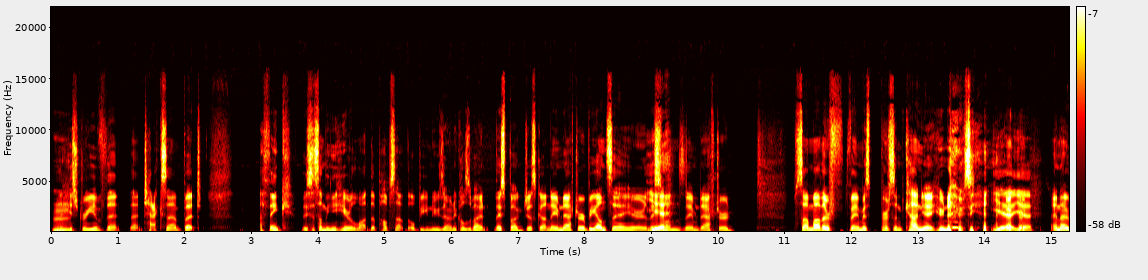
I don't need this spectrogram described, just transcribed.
the Mm. history of that, that taxa. But I think this is something you hear a lot that pops up. There'll be news articles about this bug just got named after Beyonce, or this Yeah. one's named after some other f- famous person, Kanye. Who knows? Yeah, yeah. And I,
